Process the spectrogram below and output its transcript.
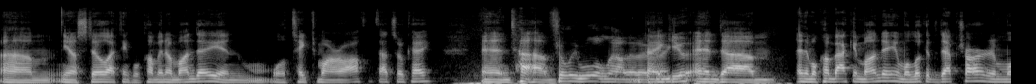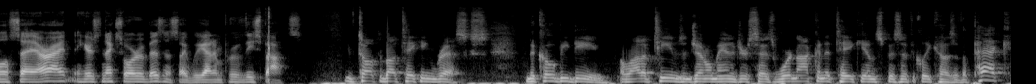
um, you know, still, I think we'll come in on Monday and we'll take tomorrow off if that's okay. And um, Philly will allow that. I thank think. you. And um, and then we'll come back in Monday and we'll look at the depth chart and we'll say, all right, here's the next order of business. Like we got to improve these spots. You've talked about taking risks. Nakobe Dean. A lot of teams and general managers says we're not going to take him specifically because of the pec,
